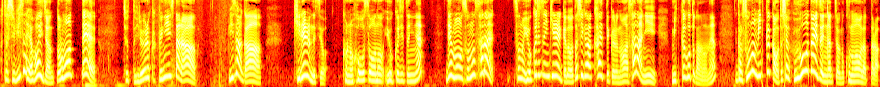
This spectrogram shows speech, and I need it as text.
私ビザやばいじゃんと思って、ちょっといろいろ確認したら、ビザが切れるんですよ。この放送の翌日にね。でも、そのさら、その翌日に切れるけど、私が帰ってくるのはさらに3日後とかなのね。だからその3日間私は不法滞在になっちゃうの、このままだったら。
